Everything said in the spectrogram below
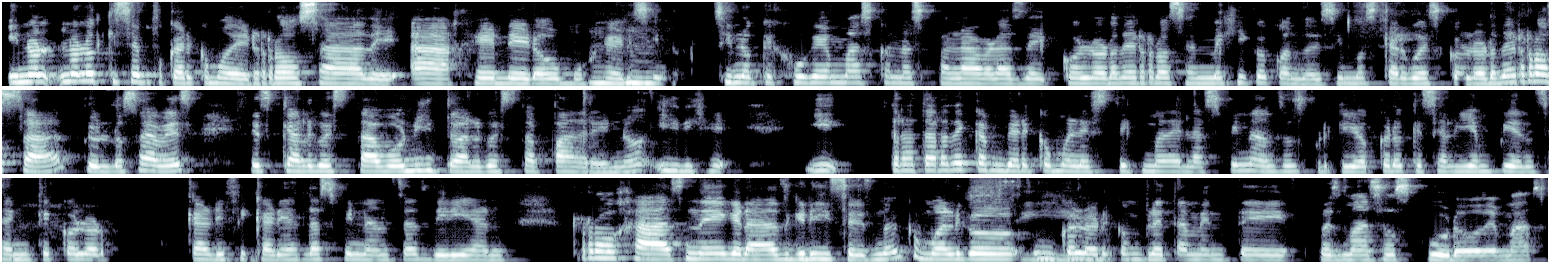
y no, no, lo quise enfocar como de rosa, de ah, género, mujer, sino, que jugué más con las palabras de color de rosa. En México, cuando decimos que algo es color de rosa, tú lo sabes, es que algo está bonito, algo está padre, ¿no? Y dije, y tratar de cambiar como el estigma de las finanzas, porque yo creo que si alguien piensa en qué color calificarías las finanzas, dirían rojas, negras, grises, ¿no? Como algo, un color completamente, pues, más oscuro o demás.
